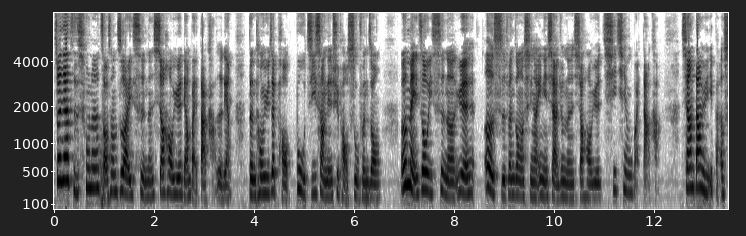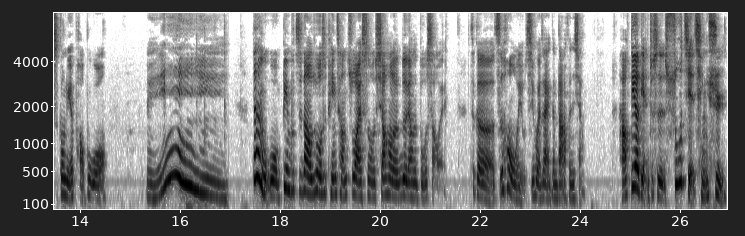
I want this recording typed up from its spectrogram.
专家指出呢，早上做爱一次能消耗约两百大卡热量，等同于在跑步机上连续跑十五分钟。而每周一次呢，约二十分钟的性爱，一年下来就能消耗约七千五百大卡，相当于一百二十公里的跑步哦。诶，但我并不知道，如果是平常做爱时候消耗的热量是多少？诶，这个之后我有机会再跟大家分享。好，第二点就是疏解情绪。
